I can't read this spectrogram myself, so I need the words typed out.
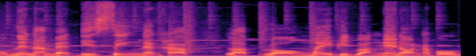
ผมแนะนำแบตดิสซิ่งนะครับ รับรองไม่ผิดหวังแน่นอนครับผม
